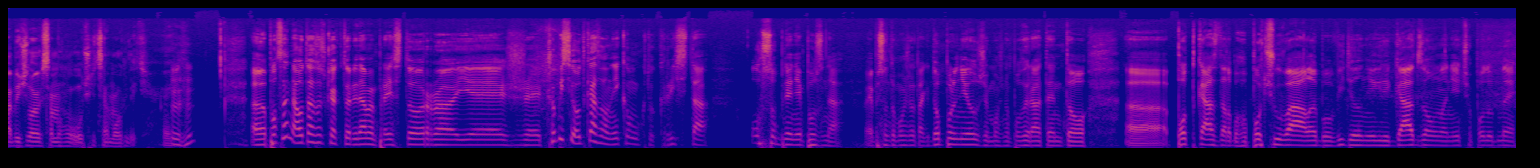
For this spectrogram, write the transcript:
aby človek sa mohol učiť sa modliť. Hej. Mm-hmm. Posledná otázočka, ktorý dáme priestor, je, že čo by si odkázal niekomu, kto Krista osobne nepozná. Ja by som to možno tak doplnil, že možno pozerá tento uh, podcast, alebo ho počúva, alebo videl niekde Godzone a niečo podobné.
